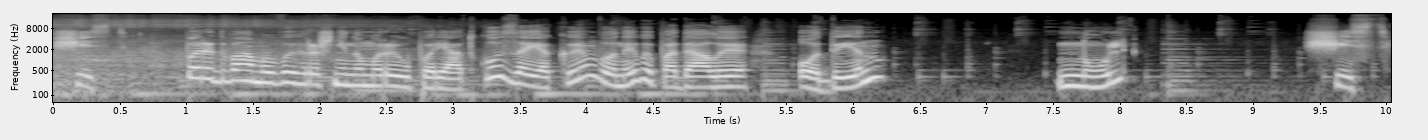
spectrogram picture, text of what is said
шість. Перед вами виграшні номери у порядку, за яким вони випадали 1, 0, 6.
